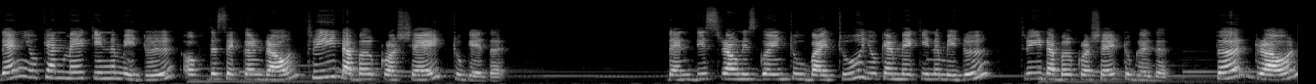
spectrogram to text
Then you can make in the middle of the second round 3 double crochet together. Then this round is going 2 by 2 you can make in the middle 3 double crochet together. Third round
